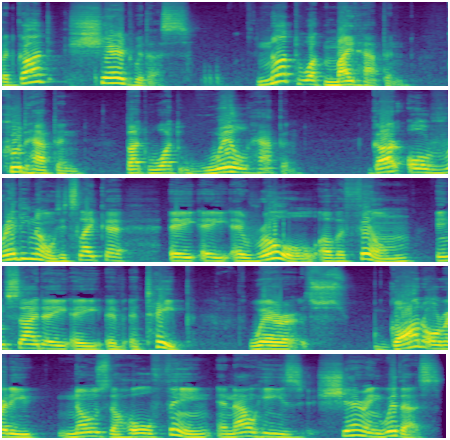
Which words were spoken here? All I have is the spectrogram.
But God shared with us not what might happen, could happen, but what will happen. God already knows. It's like a, a, a, a roll of a film inside a, a, a, a tape where God already knows the whole thing and now he's sharing with us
